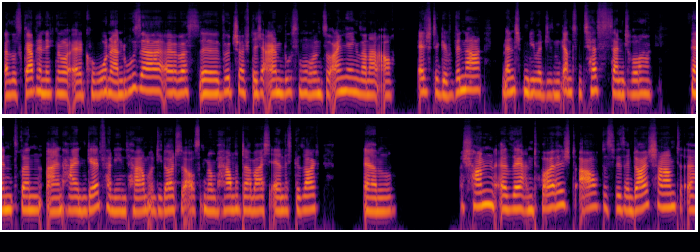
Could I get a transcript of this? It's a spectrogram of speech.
also es gab ja nicht nur äh, Corona-Loser, äh, was äh, wirtschaftliche Einbußen und so anging, sondern auch echte Gewinner, Menschen, die mit diesem ganzen Testzentrum Zentren ein Heidengeld verdient haben und die Leute ausgenommen haben. Und da war ich ehrlich gesagt ähm, schon äh, sehr enttäuscht, auch, dass wir es in Deutschland äh,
